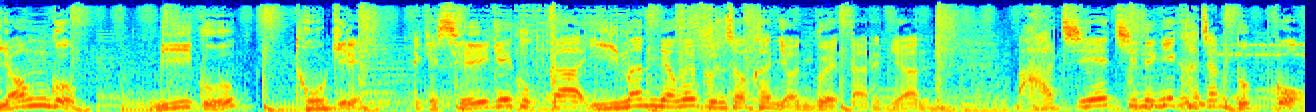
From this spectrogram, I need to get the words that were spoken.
영국, 미국, 독일 이렇게 세개 국가 2만 명을 분석한 연구에 따르면 마지의 지능이 가장 높고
